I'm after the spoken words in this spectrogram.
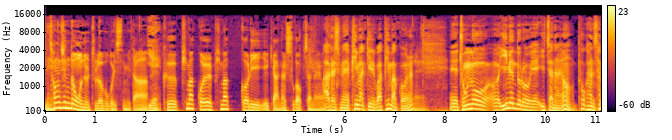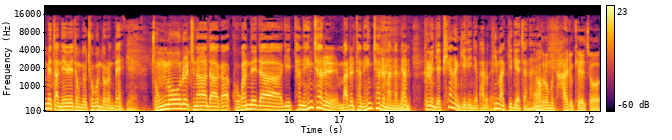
네. 청진동 오늘 둘러보고 있습니다. 예. 그 피막골 피막거리 얘기 안 할 수가 없잖아요. 아, 그렇습니다. 피막길과 피막골. 네. 예, 종로 어, 이면도로에 있잖아요. 폭 한 3m 내외 정도 좁은 도로인데 예. 종로를 지나다가 고관대작이 탄 행차를 말을 탄 행차를 만나면 글로 이제 피하는 길이 이제 바로 피막길이었잖아요. 안 그러면 다 이렇게 저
